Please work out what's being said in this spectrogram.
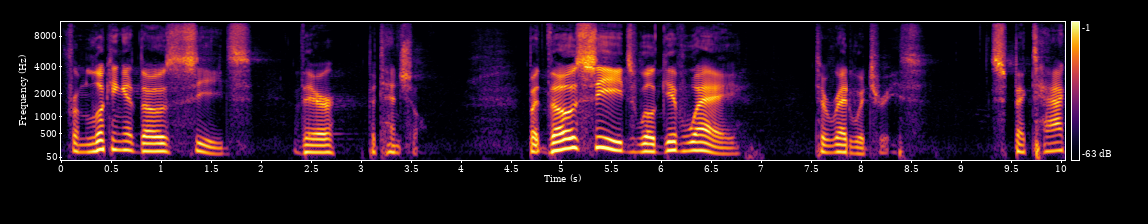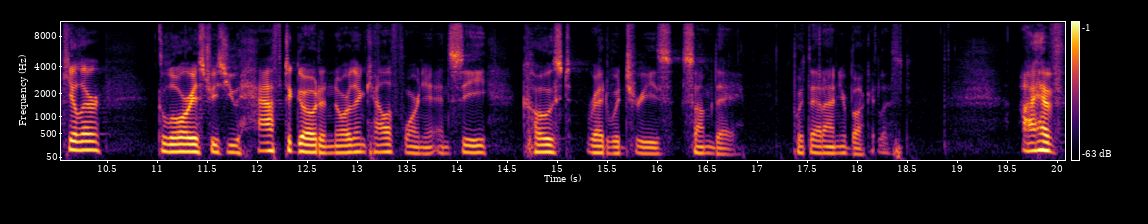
from looking at those seeds their potential. But those seeds will give way to redwood trees. Spectacular, glorious trees. You have to go to Northern California and see coast redwood trees someday. Put that on your bucket list. I have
